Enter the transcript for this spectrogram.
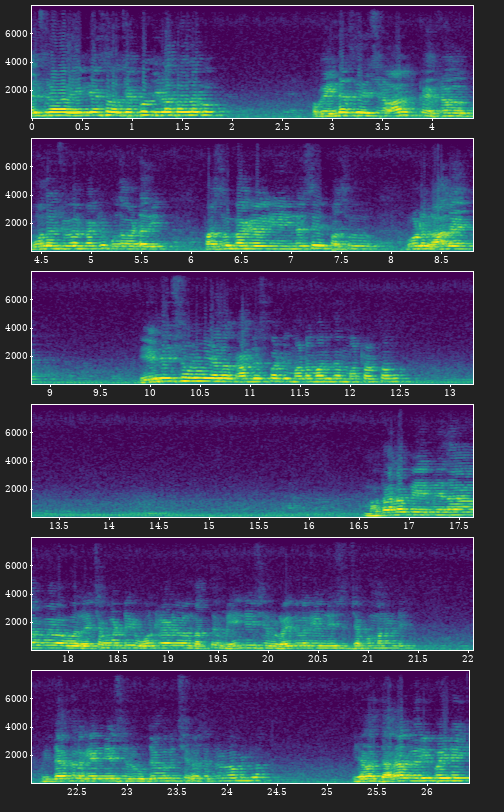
గెలిచిన వాళ్ళు ఏం చేస్తావు చెప్పు జిల్లా ప్రజలకు. ఒక ఇండస్ట్రీ తెచ్చినావా? బోధన షుగర్ ఫ్యాక్టరీ మూతపడ్డది పసుపు ఫ్యాక్టరీ ఇండస్ట్రీ పసుపు బోర్డు రాలే. ఏం చేసినావు నువ్వు ఇలా కాంగ్రెస్ పార్టీ మాట మారిందని మాట్లాడతావు? మతాల పేరు మీద రెచ్చగొట్టి ఓట్లాడే భక్తులు ఏం చేసారు రైతులకు ఏం చేసి చెప్పమనండి. విద్యార్థులకు ఏం చేసారు ఉద్యోగులు ఇచ్చారు సెంట్రల్ గవర్నమెంట్లో? ఇలా ధరలు పెరిగిపోయినాయి.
